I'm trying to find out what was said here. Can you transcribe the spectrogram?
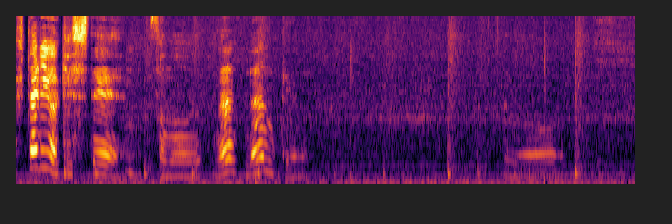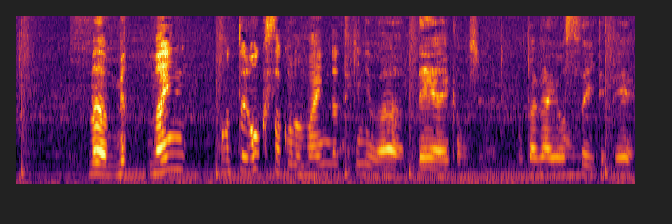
2人は決して、うん。そのなんなんていうの？あのまあめマイン本当に奥底のマインド的には恋愛かもしれない。お互いを好いてて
